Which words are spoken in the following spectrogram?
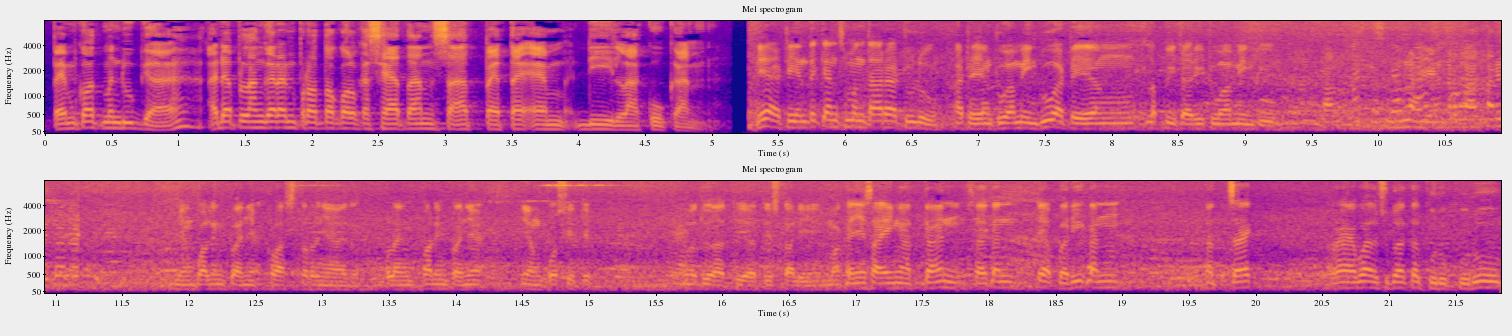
Pemkot menduga ada pelanggaran protokol kesehatan saat PTM dilakukan. Ya, dihentikan sementara dulu. Ada yang dua minggu, ada yang lebih dari dua minggu. Jumlah yang terpapar itu ada? Yang paling banyak klasternya itu. Paling paling banyak yang positif. Itu hati-hati sekali. Makanya saya ingatkan saya kan tiap hari kan ngecek rewel juga ke guru-guru.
